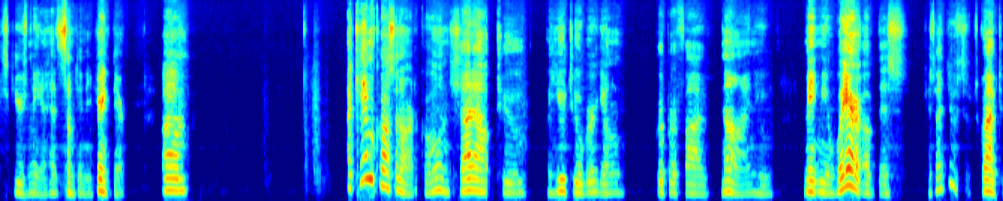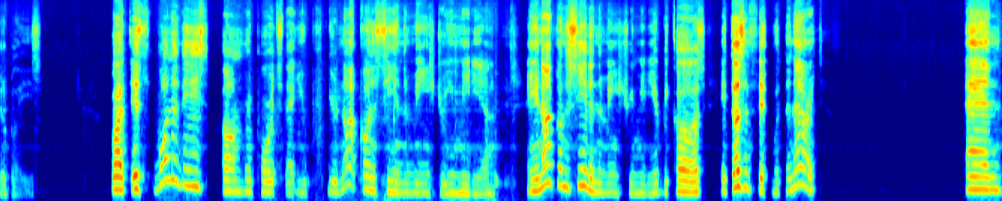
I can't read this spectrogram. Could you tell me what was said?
excuse me, I had something to drink there. Um, I came across an article and shout out to a YouTuber, Young Gripper Five Nine, who made me aware of this because I do subscribe to the Blaze. But it's one of these um, reports that you you're not going to see in the mainstream media, and you're not going to see it in the mainstream media because it doesn't fit with the narrative. And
